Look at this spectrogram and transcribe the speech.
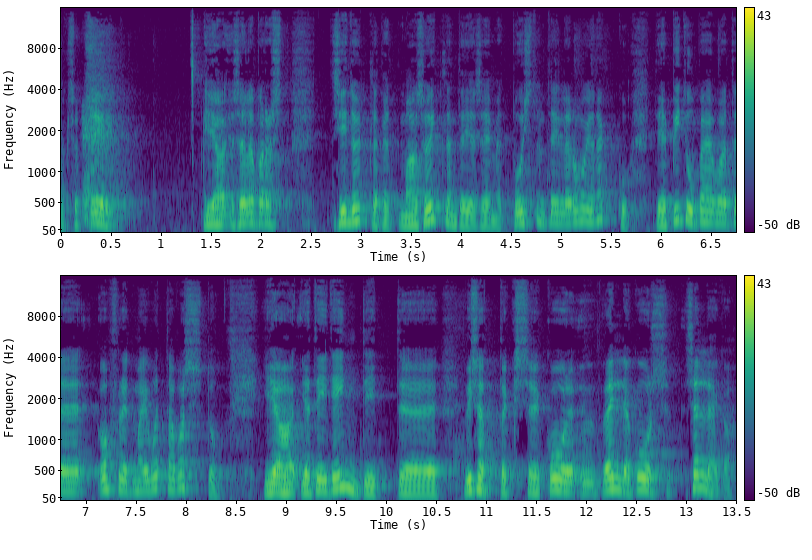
aktsepteerib ja sellepärast siin ta ütleb, et ma sõitlen teie seemet, puistan teile rooja näkku, teie pidupäevade ohvreid ma ei võta vastu. ja, ja teid endid äh, visatakse koo-, välja koos sellega.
